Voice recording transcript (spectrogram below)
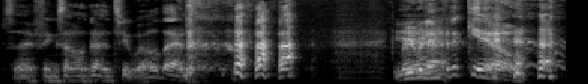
So things aren't going too well then. Moving in for the kill.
